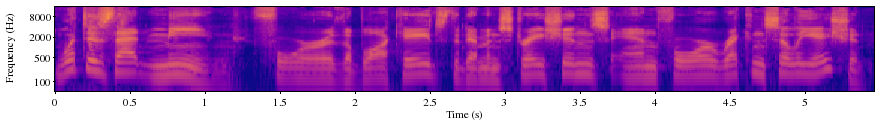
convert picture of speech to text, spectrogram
what does that mean for the blockades, the demonstrations, and for reconciliation?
